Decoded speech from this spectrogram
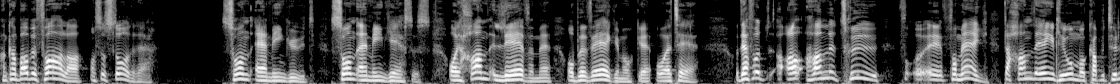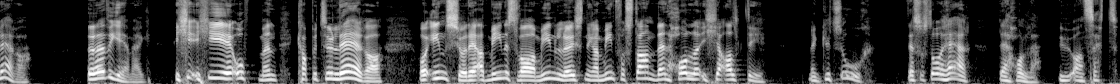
Han kan bare befale, og så står det der. Sånn er min Gud. Sånn er min Jesus. Og han lever med og beveger med oss og er til. Og Derfor handler tro eh, for, meg det handler egentlig om å kapitulere. Overgi meg. Ikke, ikke gi opp, men kapitulere og innse det at mine svar, mine løsninger, min forstand den holder ikke alltid. Men Guds ord, det som står her, det holder uansett.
